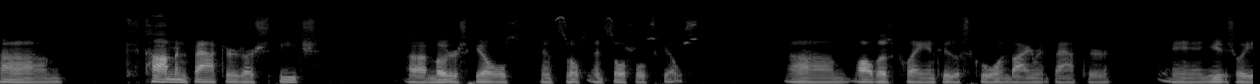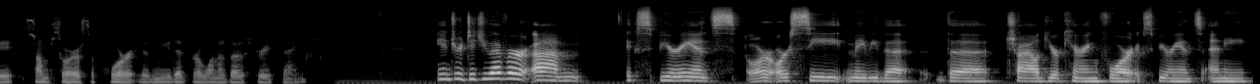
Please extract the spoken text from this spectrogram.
Um, common factors are speech, uh, motor skills, and, so, and social skills. Um, all those play into the school environment factor, and usually some sort of support is needed for one of those three things. Andrew, did you ever um, experience or or see maybe the the child you're caring for experience any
